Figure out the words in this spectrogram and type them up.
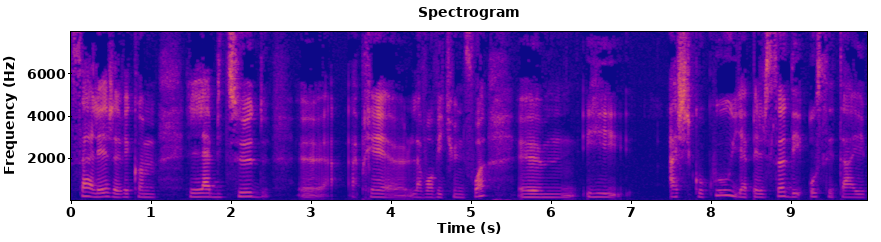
ça allait, j'avais comme l'habitude, après l'avoir vécu une fois. et à Shikoku, ils appellent ça des osetai.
